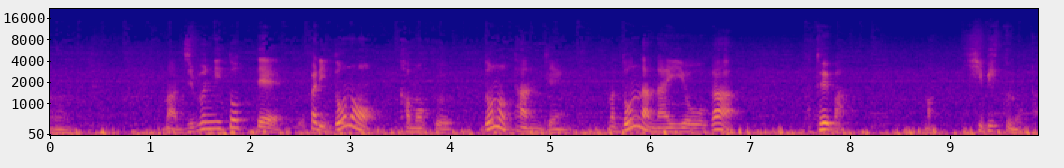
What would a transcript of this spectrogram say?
うん。まあ、自分にとってやっぱりどの科目どの単元、まあ、どんな内容が例えば、まあ、響くのか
